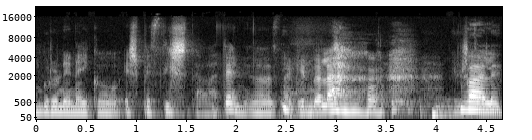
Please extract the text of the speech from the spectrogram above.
ingurune nahiko espezista baten, edo ez dakit nola... Vale.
